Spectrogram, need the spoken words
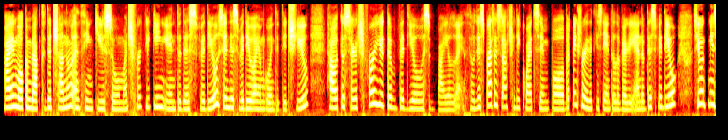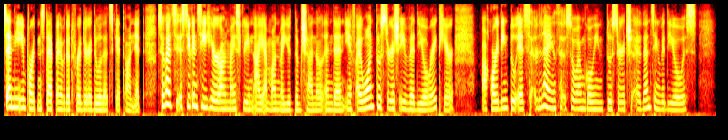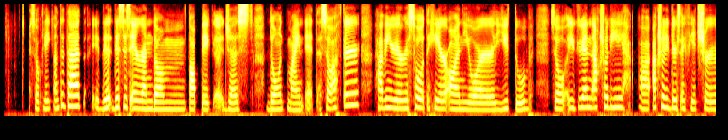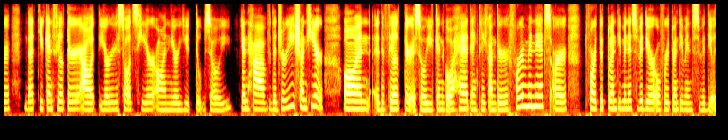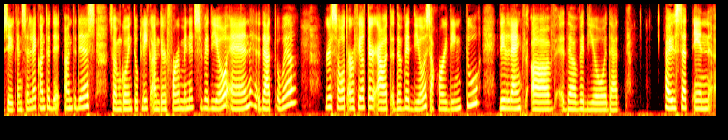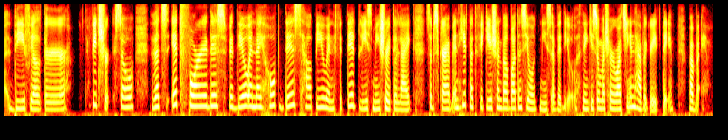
Hi and welcome back to the channel and thank you so much for clicking into this video. So in this video, I am going to teach you how to search for YouTube videos by length. So this process is actually quite simple, but make sure that you stay until the very end of this video so you won't miss any important step. And without further ado, let's get on it. So guys, as you can see here on my screen, I am on my YouTube channel. And then if I want to search a video right here, according to its length, so I'm going to search dancing videos so click onto that. This is a random topic, uh, just don't mind it. So after having your result here on your YouTube, so you can actually, uh, actually there's a feature that you can filter out your results here on your YouTube. So you can have the duration here on the filter. So you can go ahead and click under 4 minutes or 4 to 20 minutes video or over 20 minutes video. So you can select onto the onto this. So I'm going to click under 4 minutes video and that will result or filter out the videos according to the length of the video that I've set in the filter feature. So that's it for this video and I hope this helped you and if it did, please make sure to like, subscribe, and hit notification bell button so you won't miss a video. Thank you so much for watching and have a great day. Bye-bye.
